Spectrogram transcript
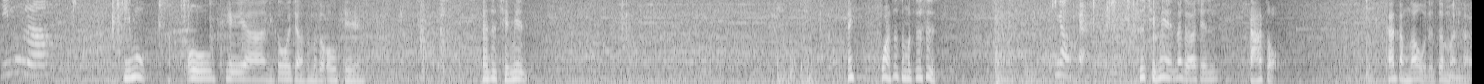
积木呢？积木 OK 啊，你跟我讲什么都 OK。但是前面，哎，哇，这什么姿势？尿片，其实前面那个要先打走，他挡到我的正门了。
